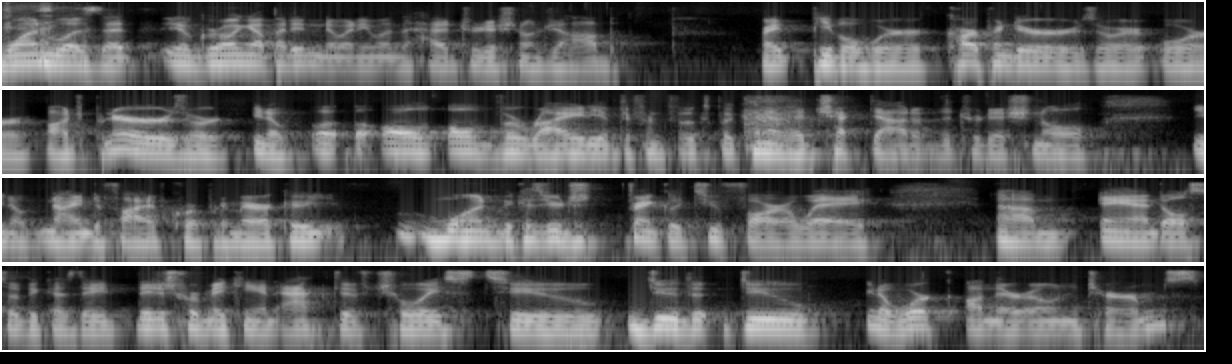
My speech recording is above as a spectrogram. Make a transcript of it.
One was that you know growing up I didn't know anyone that had a traditional job, right? People were carpenters or or entrepreneurs or you know all all variety of different folks, but kind of had checked out of the traditional, you know, nine to five corporate America. One because you're just frankly too far away. Um, and also because they, they just were making an active choice to do the do you know work on their own terms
